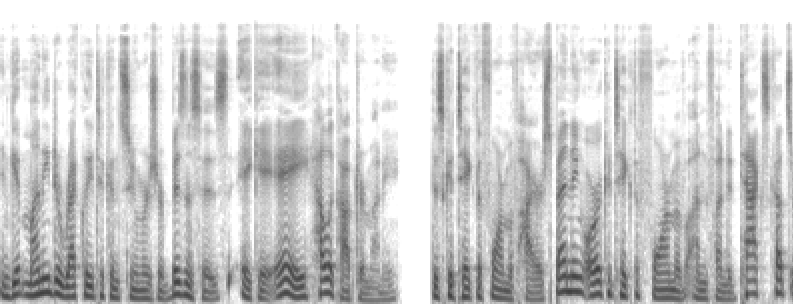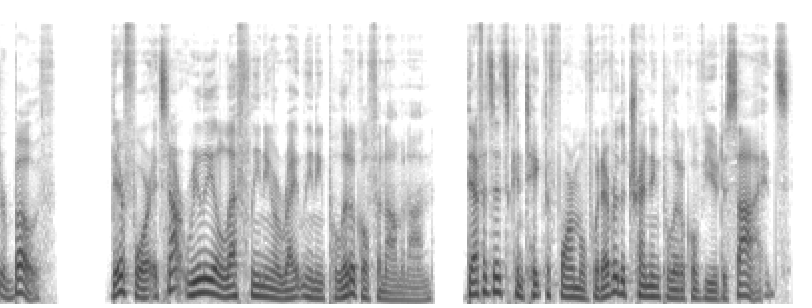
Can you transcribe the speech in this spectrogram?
and get money directly to consumers or businesses, aka helicopter money. This could take the form of higher spending or it could take the form of unfunded tax cuts or both. Therefore, it's not really a left leaning or right leaning political phenomenon. Deficits can take the form of whatever the trending political view decides.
